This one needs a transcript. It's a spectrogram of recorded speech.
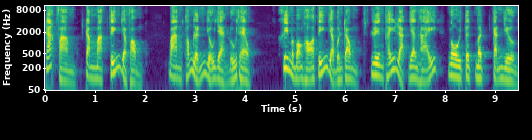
Trác Phàm trầm mặt tiến vào phòng, ban thống lĩnh dỗ dàng đuổi theo. Khi mà bọn họ tiến vào bên trong, liền thấy Lạc Giang Hải ngồi tịch mịch cạnh giường,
